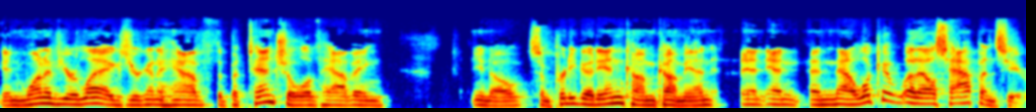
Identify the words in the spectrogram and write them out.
In one of your legs, you're going to have the potential of having, you know, some pretty good income come in. And and and now look at what else happens here.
